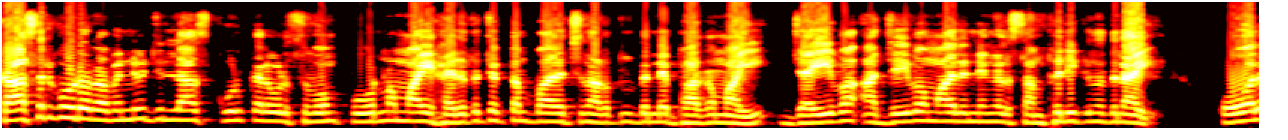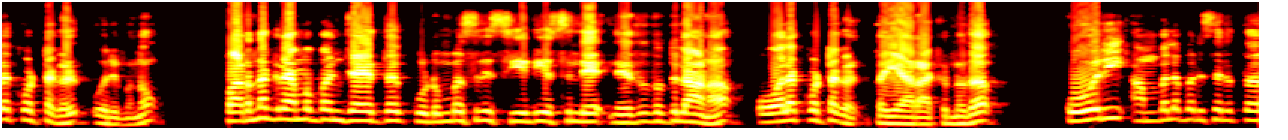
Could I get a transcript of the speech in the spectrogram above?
കാസർഗോഡ് റവന്യൂ ജില്ലാ സ്കൂൾ കലോത്സവം പൂർണമായി ഹരിതചട്ടം പാലിച്ച് നടത്തുന്നതിന്റെ ഭാഗമായി ജൈവ അജൈവ മാലിന്യങ്ങൾ സംഭരിക്കുന്നതിനായി ഓലക്കൊട്ടകൾ ഒരുങ്ങുന്നു. പഠന ഗ്രാമപഞ്ചായത്ത് കുടുംബശ്രീ സി ഡി എസിന്റെ നേതൃത്വത്തിലാണ് ഓലക്കൊട്ടകൾ തയ്യാറാക്കുന്നത്. ഓരി അമ്പല പരിസരത്ത്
